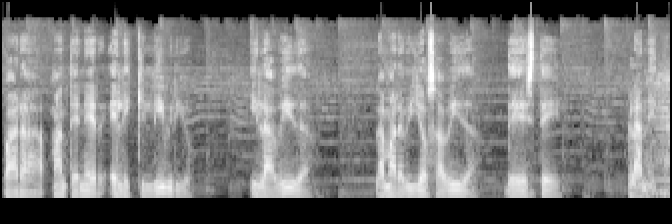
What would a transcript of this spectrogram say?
para mantener el equilibrio y la vida, la maravillosa vida de este planeta.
